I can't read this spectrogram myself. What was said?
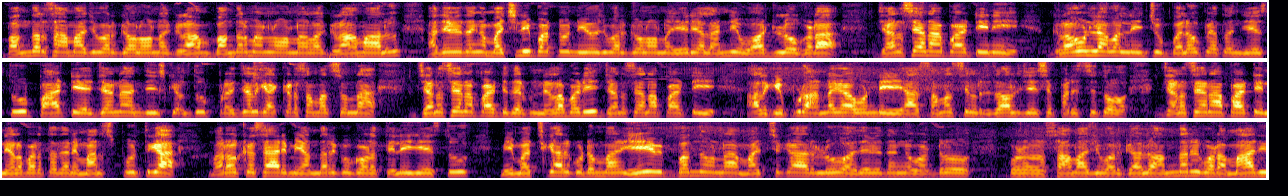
బందర్ సామాజిక వర్గంలో ఉన్న గ్రామ బందర్ మండలంలో ఉన్న గ్రామాలు అదేవిధంగా మచిలీపట్నం నియోజకవర్గంలో ఉన్న ఏరియాలు అన్ని వార్డులో కూడా జనసేన పార్టీని గ్రౌండ్ లెవెల్ నుంచి బలోపేతం చేస్తూ పార్టీ ఎజెండాని తీసుకెళ్తూ ప్రజలకు ఎక్కడ సమస్య ఉన్నా జనసేన పార్టీ తరపున నిలబడి జనసేన పార్టీ వాళ్ళకి ఎప్పుడు అండగా ఉండి ఆ సమస్యలు రిజాల్వ్ చేసే పరిస్థితితో జనసేన పార్టీ నిలబడుతుందని మనస్ఫూర్తిగా మరొకసారి మీ అందరికీ కూడా తెలియజేస్తూ మీ మత్స్యకార కుటుంబం ఏ ఇబ్బంది ఉన్నా మత్స్యకారులు అదేవిధంగా వడ్రు సామాజిక వర్గాలు అందరూ కూడా మాది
